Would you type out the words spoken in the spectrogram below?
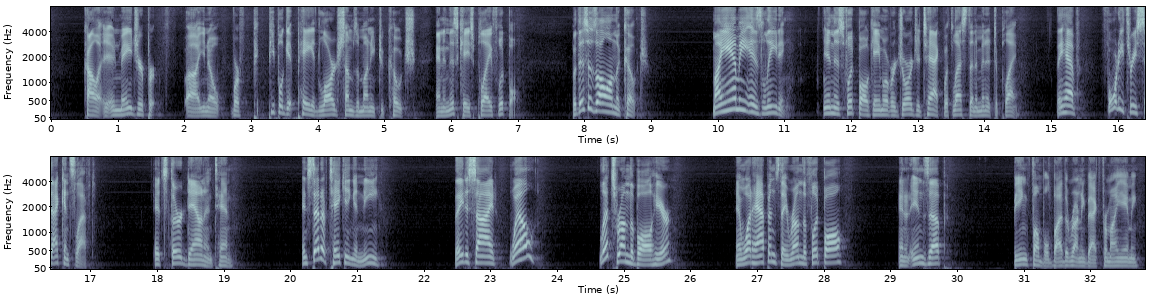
college, in major, uh, you know, where p- people get paid large sums of money to coach, and in this case, play football. But this is all on the coach. Miami is leading in this football game over Georgia Tech with less than a minute to play. They have 43 seconds left. It's third down and 10. Instead of taking a knee, they decide, well, let's run the ball here. And what happens? They run the football, and it ends up being fumbled by the running back for Miami.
